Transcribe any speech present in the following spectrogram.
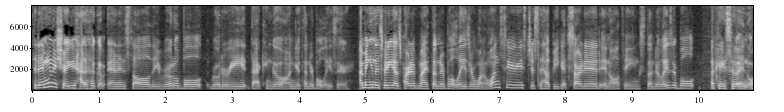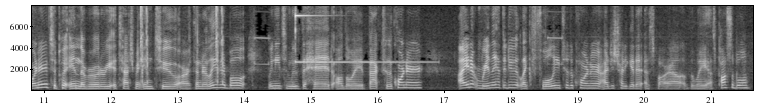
Today I'm going to show you how to hook up and install the Rotobolt rotary that can go on your Thunderbolt laser. I'm making this video as part of my Thunderbolt Laser 101 series just to help you get started in all things Thunder Laser Bolt. Okay, so in order to put in the rotary attachment into our Thunder Laser Bolt, we need to move the head all the way back to the corner. I don't really have to do it like fully to the corner. I just try to get it as far out of the way as possible.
